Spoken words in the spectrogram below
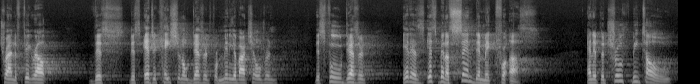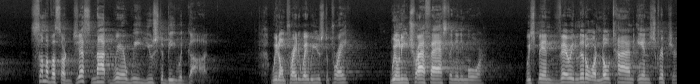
trying to figure out this, this educational desert for many of our children, this food desert. It has, it's been a syndemic for us. And if the truth be told, some of us are just not where we used to be with God. We don't pray the way we used to pray. We don't even try fasting anymore. We spend very little or no time in Scripture.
